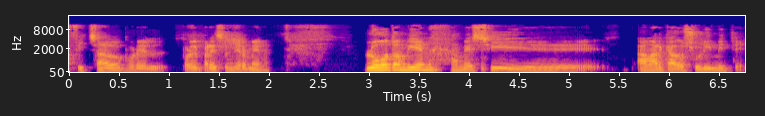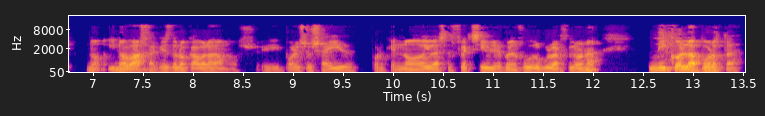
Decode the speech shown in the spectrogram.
fichado por el, por el Paris Saint Germain. Luego también a Messi eh, ha marcado su límite ¿no? y no baja, que es de lo que hablábamos, y por eso se ha ido, porque no iba a ser flexible con el Fútbol Club Barcelona ni con la Porta.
